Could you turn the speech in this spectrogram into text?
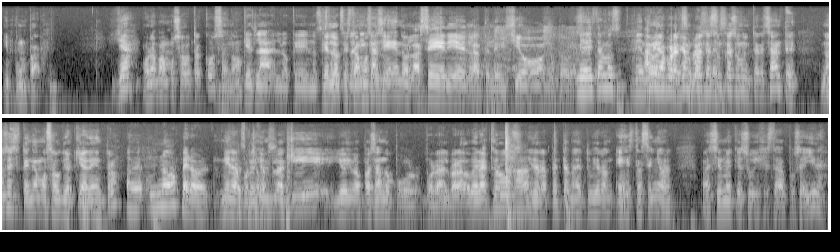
y pum, paro. Ya, ahora vamos a otra cosa, ¿no? ¿Qué es la, lo que nos ¿Qué es lo que estamos platicando? haciendo? La serie, la televisión y todo eso. Mira, ahí estamos viendo. Ah, mira, por ejemplo, este es un caso muy interesante. No sé si tengamos audio aquí adentro. A ver, no, pero. Mira, por ejemplo, aquí yo iba pasando por, por Alvarado, Veracruz, Ajá. y de repente me detuvieron esta señora para decirme que su hija estaba poseída.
